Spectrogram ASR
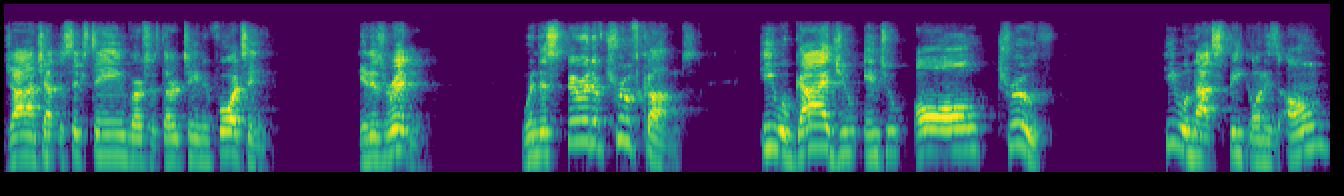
John chapter 16, verses 13 and 14. It is written, When the Spirit of truth comes, he will guide you into all truth. He will not speak on his own,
